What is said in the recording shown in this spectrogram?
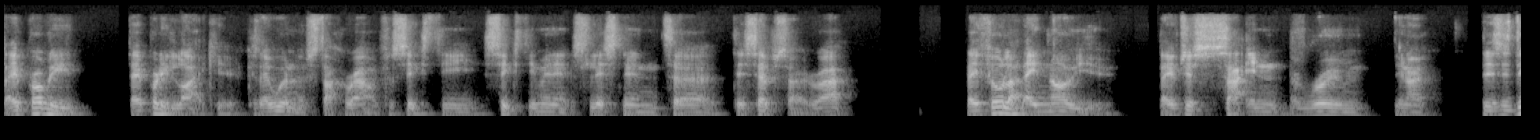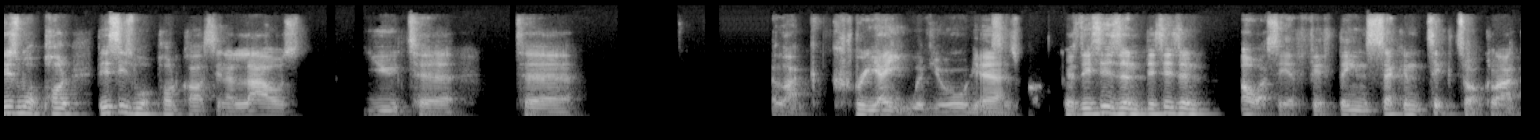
they probably they probably like you because they wouldn't have stuck around for 60 60 minutes listening to this episode right? They feel like they know you. They've just sat in a room you know this is this is what pod this is what podcasting allows you to to like create with your audience yeah. as well. Because this isn't this isn't oh I see a 15 second TikTok like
